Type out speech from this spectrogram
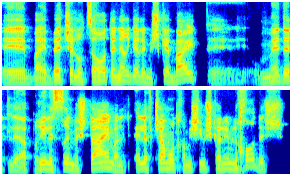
אה, בהיבט של הוצאות אנרגיה למשקי בית, אה, עומדת לאפריל 22 על 1,950 שקלים לחודש.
